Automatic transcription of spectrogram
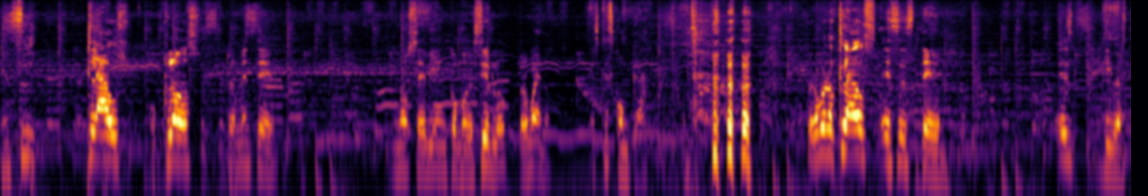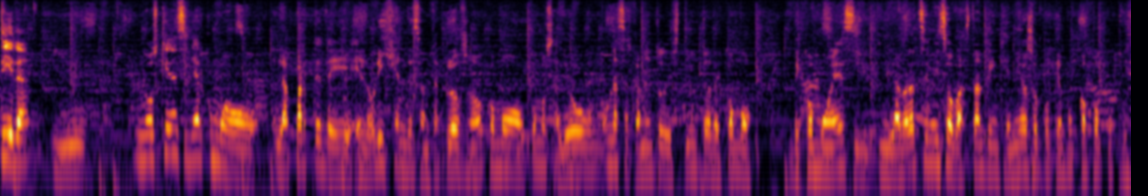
En sí, Klaus o Klaus, realmente no sé bien cómo decirlo, pero bueno, es que es con K. pero bueno, Klaus es este es divertida y nos quiere enseñar como la parte del origen de Santa Claus, ¿no? Cómo, cómo salió un, acercamiento distinto de cómo, de cómo es y, la verdad se me hizo bastante ingenioso porque poco a poco pues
